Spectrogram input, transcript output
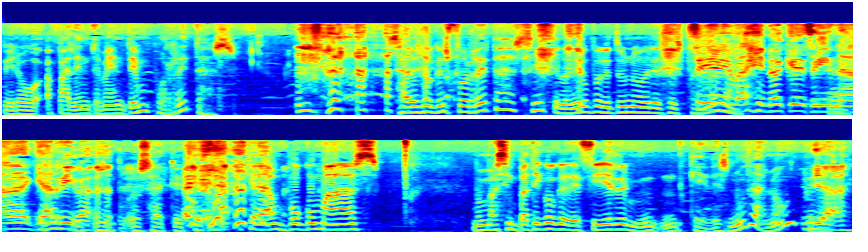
pero aparentemente en porretas. ¿Sabes lo que es porretas? Sí, te lo digo porque tú no eres española. me imagino que sí, nada aquí arriba. O sea, que queda, queda un poco más más simpático que decir que desnuda, ¿no? Pero, Ya.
